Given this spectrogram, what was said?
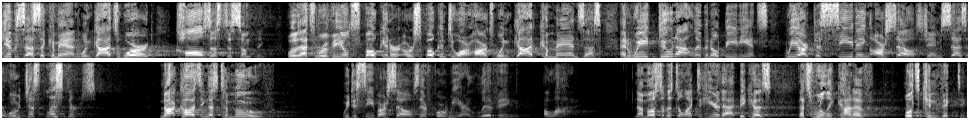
gives us a command, when God's word calls us to something, whether that's revealed, spoken, or, or, spoken to our hearts, when God commands us and we do not live in obedience, we are deceiving ourselves. James says it. When we're just listeners, not causing us to move, we deceive ourselves. Therefore, we are living a lie. Now, most of us don't like to hear that because that's really kind of, well, it's convicting.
